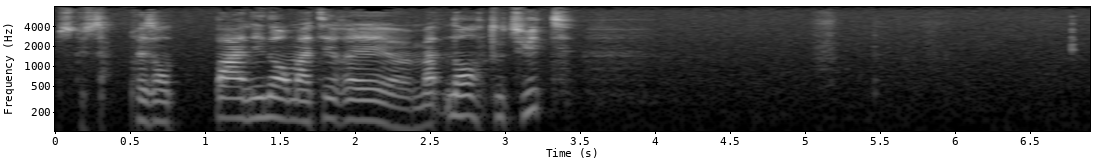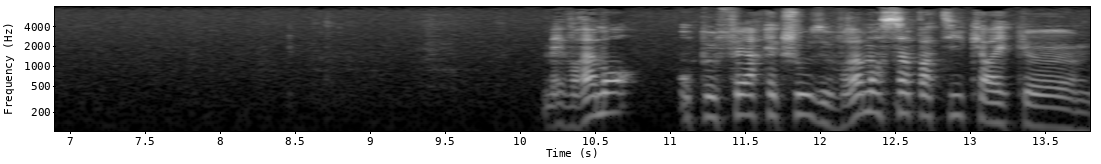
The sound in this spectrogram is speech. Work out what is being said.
parce que ça présente un énorme intérêt euh, maintenant, tout de suite. Mais vraiment, on peut faire quelque chose de vraiment sympathique avec euh,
